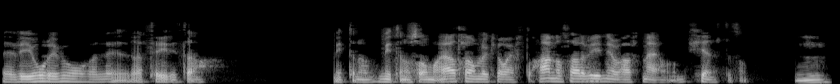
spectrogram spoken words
Vi gjorde ju vår rätt tidigt där. Mitten av, mitten av sommaren. Jag tror han blir klar efter. Annars hade vi nog haft med honom, känns det som. Mm.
